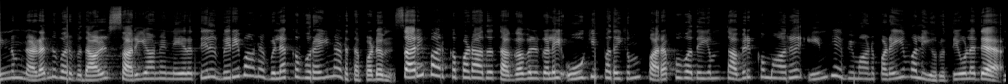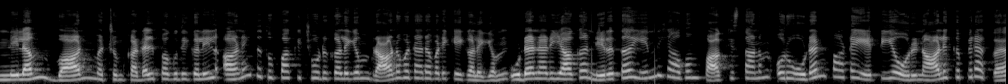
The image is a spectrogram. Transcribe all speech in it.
இன்னும் நடந்து வருவதால் சரியான நேரத்தில் விரிவான விளக்க உரை நடத்தப்படும். சரிபார்க்கப்படாத தகவல்களை ஊகிப்பதையும் பரப்புவதையும் தவிர்க்குமாறு இந்திய விமானப்படை வலியுறுத்தியுள்ளது. நிலம் வான் மற்றும் கடல் பகுதிகளில் அனைத்து துப்பாக்கிச் சூடுகளையும் ராணுவ நடவடிக்கைகளையும் உடனடியாக நிறுத்த இந்தியாவும் பாகிஸ்தானும் ஒரு உடன்பாட்டை எட்டிய ஒரு நாளுக்கு பிறகு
